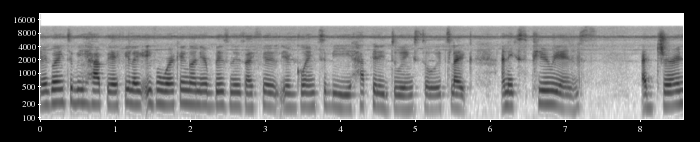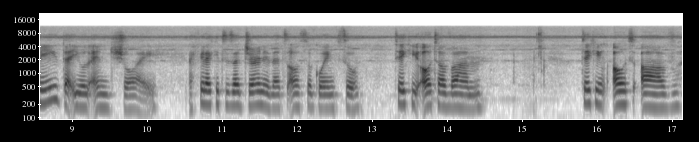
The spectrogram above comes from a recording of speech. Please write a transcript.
You're going to be happy. I feel like even working on your business, I feel you're going to be happily doing so. It's like an experience, a journey that you'll enjoy. I feel like it is a journey that's also going to take you out of um taking out of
